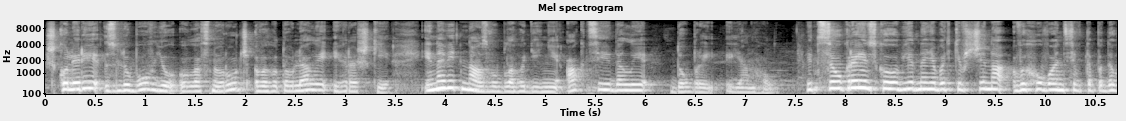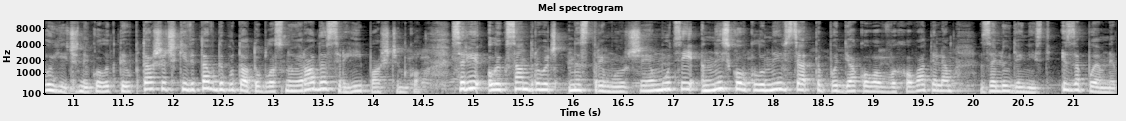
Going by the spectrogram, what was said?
Школярі з любов'ю власноруч виготовляли іграшки, і навіть назву благодійній акції дали Добрий Янгол. Від всеукраїнського об'єднання Батьківщина вихованців та педагогічний колектив пташечки вітав депутат обласної ради Сергій Пащенко. Сергій Олександрович, не стримуючи емоцій, низько вклонився та подякував вихователям за людяність і запевнив,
